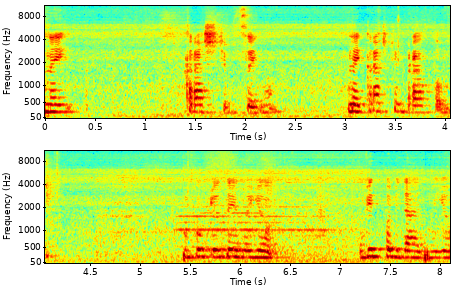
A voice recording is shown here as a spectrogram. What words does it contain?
найкращим сином, найкращим братом. Був людиною відповідальною,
